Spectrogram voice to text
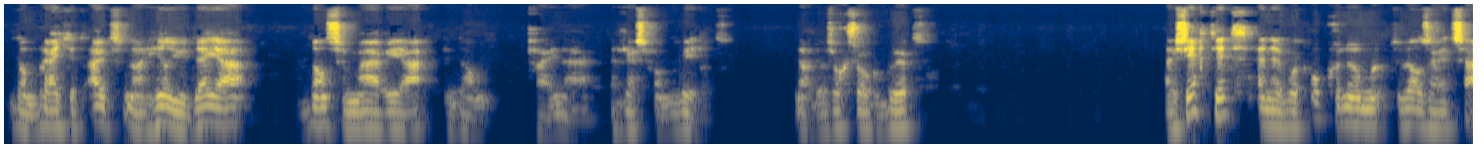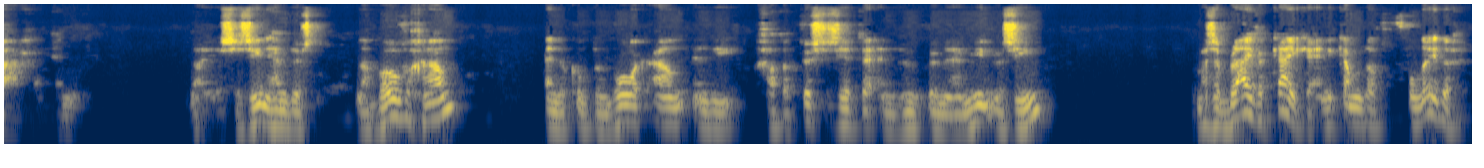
dan breid je het uit naar heel Judea, dan Samaria en dan ga je naar de rest van de wereld. Nou, dat is ook zo gebeurd. Hij zegt dit en hij wordt opgenomen terwijl zij het zagen. En, nou, ze zien hem dus naar boven gaan en er komt een wolk aan en die gaat ertussen zitten en hun kunnen hem niet meer zien. Maar ze blijven kijken en ik kan me dat volledig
